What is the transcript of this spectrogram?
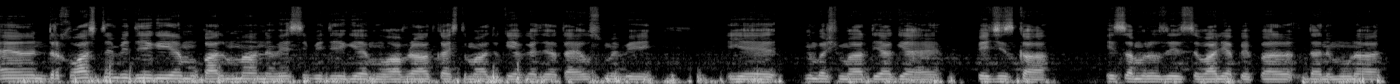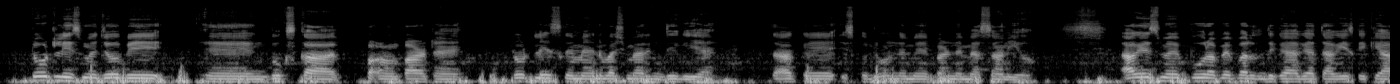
एंड दरख्वास्तें भी दी गई है, मुकालमा नवेसी भी दी गई है, मुहावरात का इस्तेमाल जो किया गया जाता है, उसमें भी ये नंबर शुमार दिया गया है पेजेस का। इस अमरूजी सवालिया पेपर द नमूना, टोटली इसमें जो भी बुक्स का पार्ट हैं। टोटली इसके में नंबर शुमार दी गई है, ताकि इसको ढूँढने में, पढ़ने में आसानी हो। आगे इसमें पूरा पेपर दिखाया गया, ताकि इसकी क्या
